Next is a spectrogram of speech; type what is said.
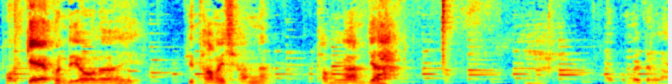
เพราะแกคนเดียวเลย ที่ทำให้ฉันน่ะทำงานยากแต่ก็ไม่เป็นไร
